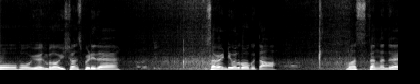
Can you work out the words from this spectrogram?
ಓಹೋ, ಏನು ಬರೋ ಇಷ್ಟೊಂದು ಸ್ಪೀಡ್ ಇದೆ? ಸೆವೆಂಟಿವರೆಗೂ ಹೋಗುತ್ತಾ? ಮಸ್ತ್ ಹಂಗಂದ್ರೆ.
